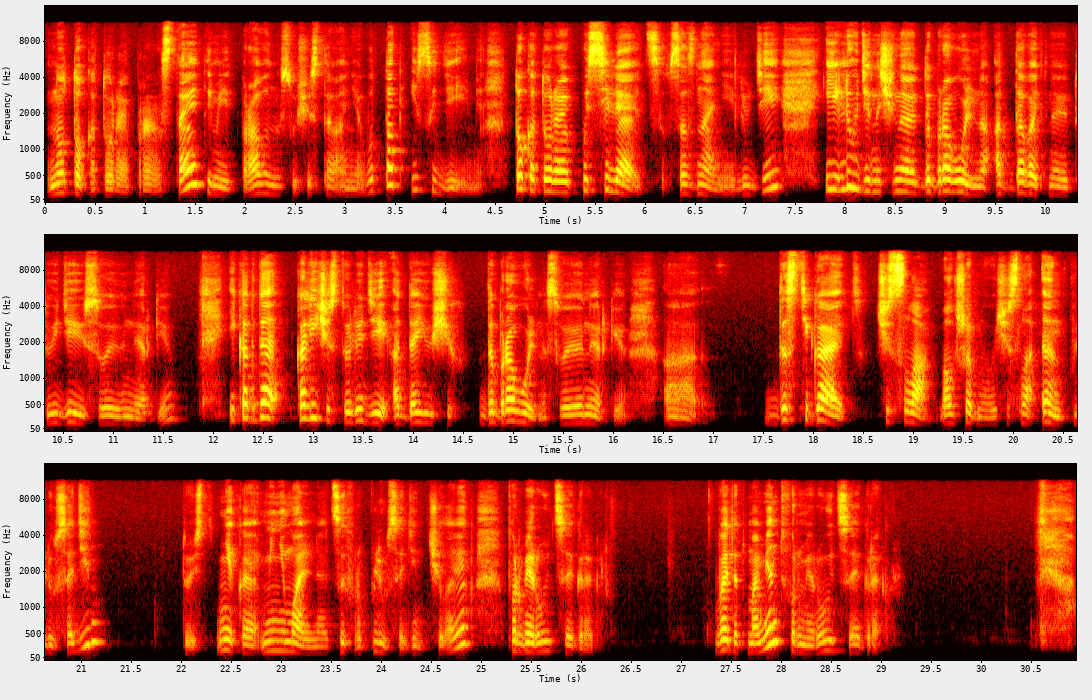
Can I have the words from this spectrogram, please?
но то, которое прорастает, имеет право на существование. Вот так и с идеями. То, которое поселяется в сознании людей, и люди начинают добровольно отдавать на эту идею свою энергию. И когда количество людей, отдающих добровольно свою энергию, а, достигает числа, волшебного числа n плюс 1, то есть некая минимальная цифра плюс один человек, формируется эгрегор. В этот момент формируется эгрегор.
